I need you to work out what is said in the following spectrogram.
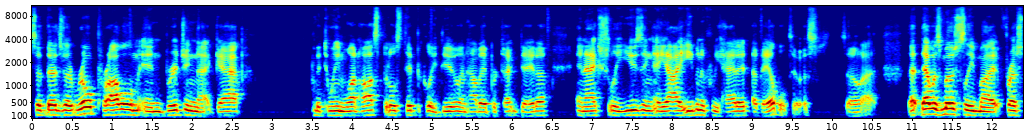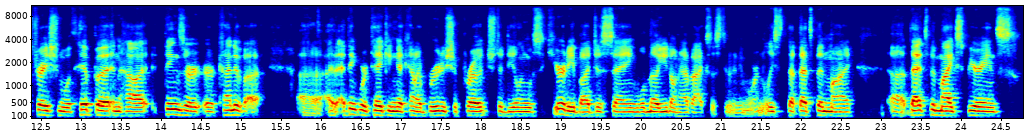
So there's a real problem in bridging that gap between what hospitals typically do and how they protect data and actually using AI, even if we had it available to us. So uh, that, that was mostly my frustration with HIPAA and how things are, are kind of, uh, uh, I, I, think we're taking a kind of brutish approach to dealing with security by just saying, well, no, you don't have access to it anymore. And at least that that's been my uh, that's been my experience.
